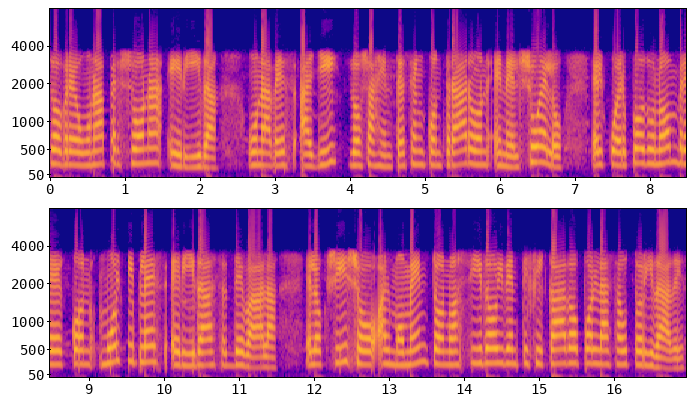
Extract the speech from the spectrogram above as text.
sobre una persona herida. Una vez allí, los agentes encontraron en el suelo el cuerpo de un hombre con múltiples heridas de bala. El occiso al momento no ha sido identificado por las autoridades.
